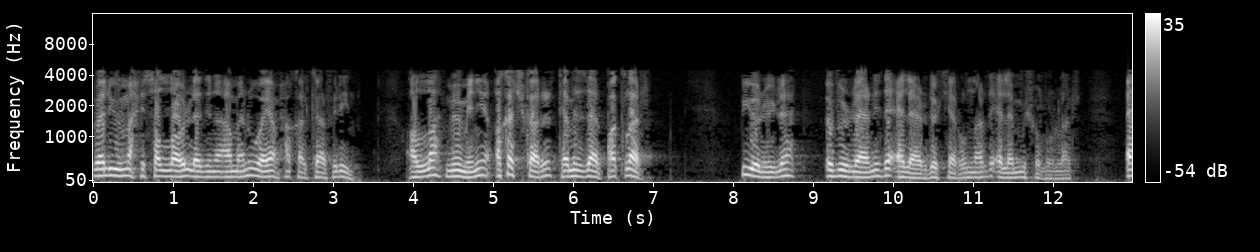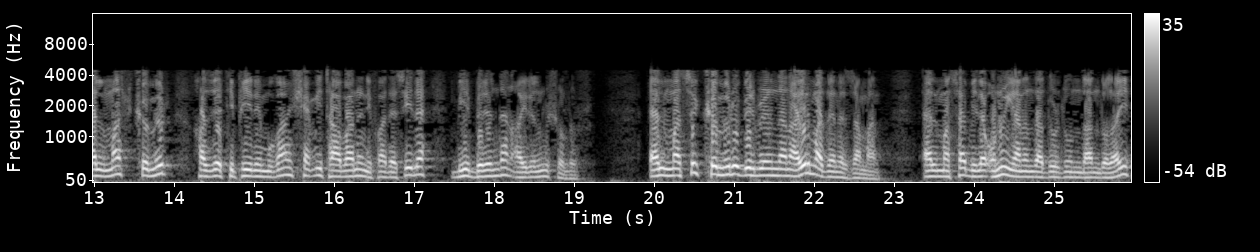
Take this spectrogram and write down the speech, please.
وَلِيُمَحِسَ lezine amenu ve yemhakal kafirin. Allah mümini aka çıkarır, temizler, paklar. Bir yönüyle öbürlerini de eler, döker. Onlar da elenmiş olurlar. Elmas, kömür, Hazreti Piri Mugan, Şem'i Taba'nın ifadesiyle birbirinden ayrılmış olur. Elması, kömürü birbirinden ayırmadığınız zaman, elmasa bile onun yanında durduğundan dolayı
